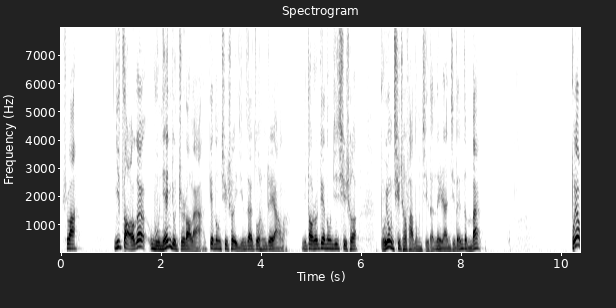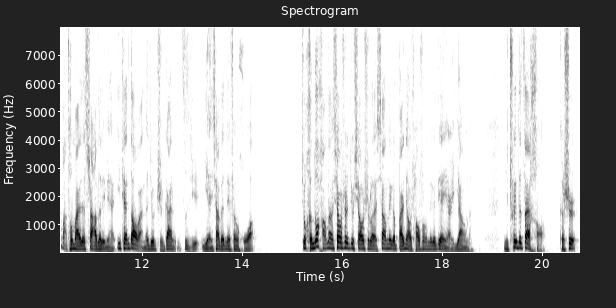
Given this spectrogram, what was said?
是吧？你早个五年你就知道了呀。电动汽车已经在做成这样了，你到时候电动机汽车。不用汽车发动机的内燃机的，你怎么办？不要把头埋在沙子里面，一天到晚的就只干自己眼下的那份活，就很多行当消失就消失了，像那个《百鸟朝凤》那个电影一样的。你吹的再好，可是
